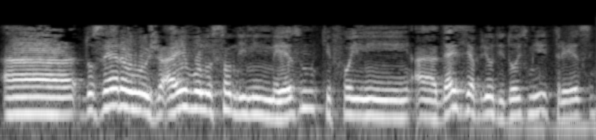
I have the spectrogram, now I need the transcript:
ah, do zero hoje, a evolução de mim mesmo, que foi em ah, 10 de abril de 2013.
